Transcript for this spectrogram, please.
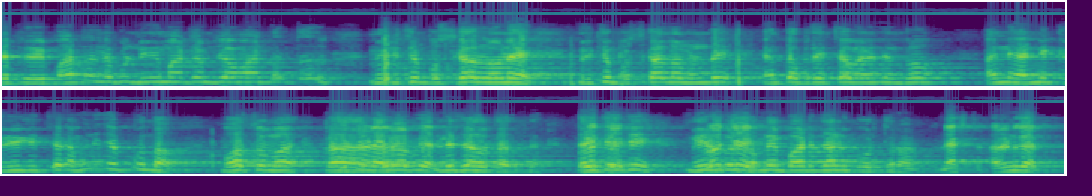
రేపు మాట్లాడినప్పుడు నేను మాట్లాడే మాట్లాడతారు మీరు ఇచ్చిన పుస్తకాల్లోనే మీరు ఇచ్చిన పుస్తకాల్లో ఉంది ఎంత తెచ్చామనేది ఇందులో అన్ని అన్ని క్లియర్ ఇచ్చారు అవన్నీ చెప్పుకుందాం. వాస్తవం అవుతారు. దయచేసి మీరు. సమయం పాటించాలని కోరుతున్నాను. నెక్స్ట్ అరుణ్ గారు.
